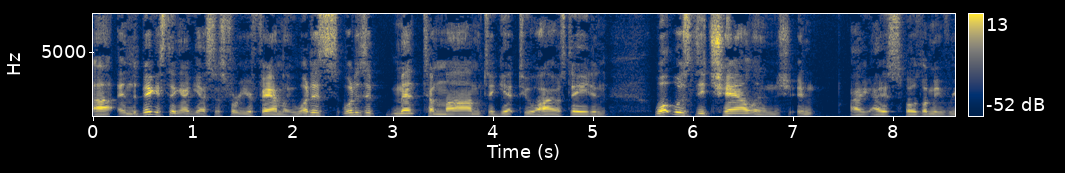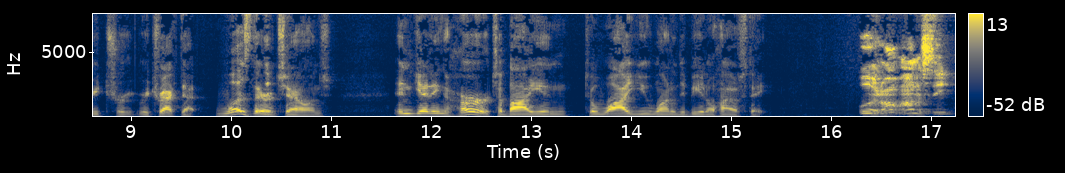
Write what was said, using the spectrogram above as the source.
Uh, and the biggest thing, I guess, is for your family. What is what has it meant to mom to get to Ohio State, and what was the challenge? And I, I suppose let me retr- retract that. Was there a challenge in getting her to buy in to why you wanted to be at Ohio State? Well, in all honesty,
